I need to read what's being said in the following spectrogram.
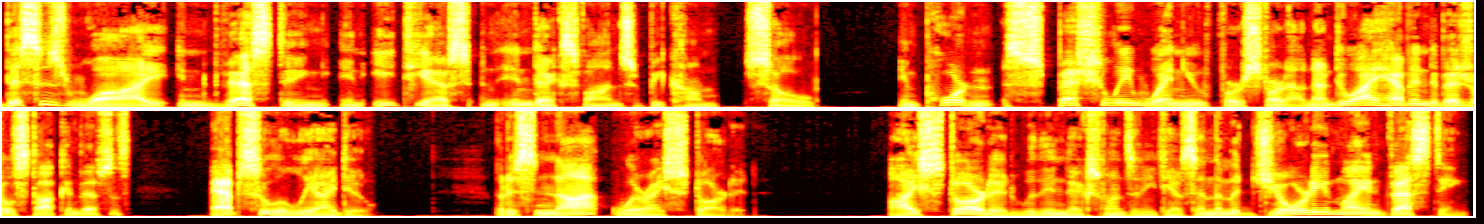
This is why investing in ETFs and index funds become so important, especially when you first start out. Now, do I have individual stock investments? Absolutely, I do. But it's not where I started. I started with index funds and ETFs, and the majority of my investing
